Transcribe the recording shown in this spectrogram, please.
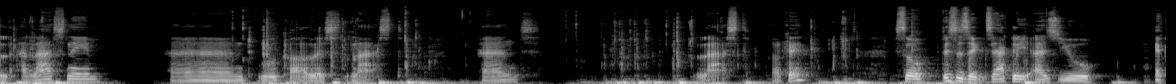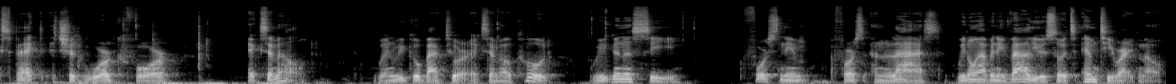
a last name. And we'll call this last. And last. Okay? So this is exactly as you expect it should work for XML when we go back to our XML code we're gonna see first name first and last. We don't have any values so it's empty right now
